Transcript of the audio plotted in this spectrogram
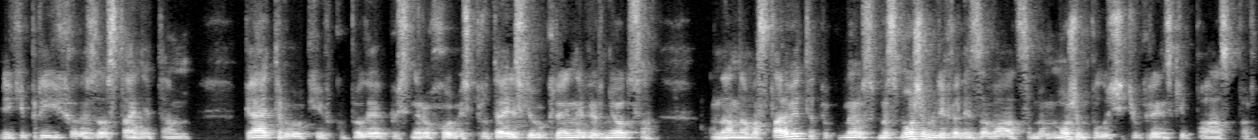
які приїхали за останні там 5 років, купили якусь нерухомість, про те, якщо Україна вернеться, вона нам оставить, то ми, ми зможемо легалізуватися, ми можемо отримати український паспорт.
